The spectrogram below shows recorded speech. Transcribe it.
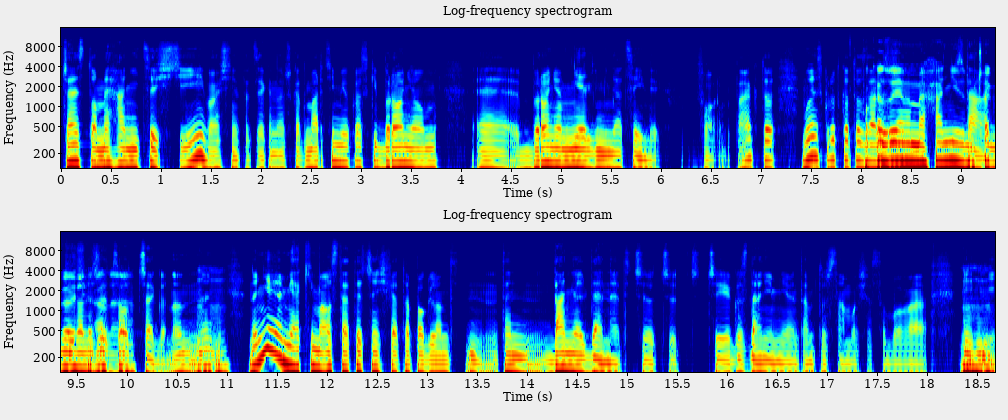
często mechanicyści, właśnie tacy jak na przykład Marcin Miłkowski, bronią, bronią nieeliminacyjnych form, tak? To mówiąc krótko, to Pokazujemy zależy, mechanizm tak, czegoś, to zależy ale... co od czego. No, no, mhm. no, nie wiem, jaki ma ostateczny światopogląd ten Daniel Dennett, czy, czy, czy jego zdaniem, nie wiem, tam tożsamość osobowa mhm. nie,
